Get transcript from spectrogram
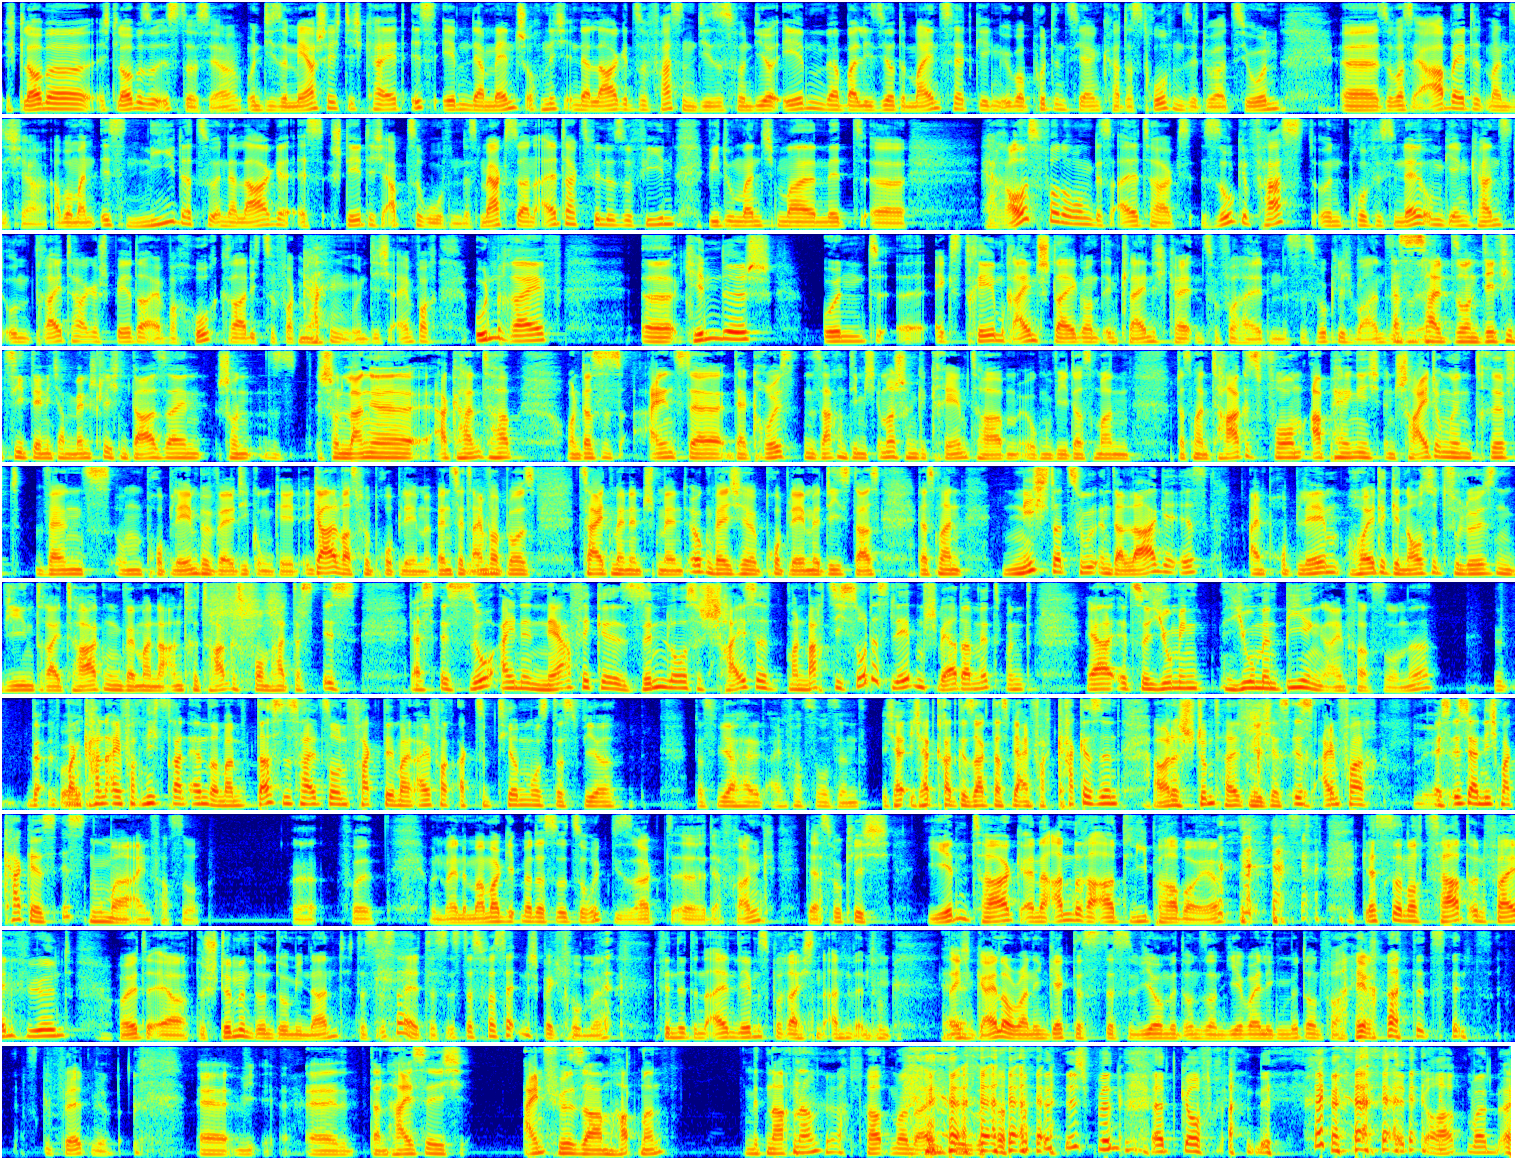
ich glaube, ich glaube, so ist das, ja. Und diese Mehrschichtigkeit ist eben der Mensch auch nicht in der Lage zu fassen. Dieses von dir eben verbalisierte Mindset gegenüber potenziellen Katastrophensituationen, äh, sowas erarbeitet man sich ja. Aber man ist nie dazu in der Lage, es stetig abzurufen. Das merkst du an Alltagsphilosophien, wie du manchmal mit äh, Herausforderungen des Alltags so gefasst und professionell umgehen kannst, um drei Tage später einfach hochgradig zu verkacken ja. und dich einfach unreif, äh, kindisch und äh, extrem reinsteigernd in Kleinigkeiten zu verhalten. Das ist wirklich Wahnsinn. Das ist halt so ein Defizit, den ich am menschlichen Dasein schon, schon lange erkannt habe. Und das ist eins der, der größten Sachen, die mich immer schon gecremt haben, irgendwie, dass man, dass man tagesformabhängig Entscheidungen trifft, wenn es um Problembewältigung geht. Egal was für Probleme. Wenn es jetzt mhm. einfach bloß Zeitmanagement, irgendwelche Probleme, dies, das, dass man nicht dazu in der Lage ist, ein Problem heute genauso zu lösen wie in drei Tagen, wenn man eine andere Tagesform hat. Das ist, das ist so eine nervige, sinnlose Scheiße. Man macht sich so das Leben schwer damit und ja, it's a human, human being einfach so, ne? Man kann einfach nichts dran ändern. Man, das ist halt so ein Fakt, den man einfach akzeptieren muss, dass wir, dass wir halt einfach so sind. Ich, ich hatte gerade gesagt, dass wir einfach Kacke sind, aber das stimmt halt nicht. Es ist einfach, nee. es ist ja nicht mal Kacke, es ist nun mal einfach so. Ja, voll. Und meine Mama gibt mir das so zurück. Die sagt, äh, der Frank, der ist wirklich jeden Tag eine andere Art Liebhaber, ja. Gestern noch zart und feinfühlend, heute eher bestimmend und dominant. Das ist halt, das ist das Facettenspektrum, ja. Findet in allen Lebensbereichen Anwendung. Das ist eigentlich ein geiler Running Gag, dass, dass wir mit unseren jeweiligen Müttern verheiratet sind. Das gefällt mir. Äh, wie, äh, dann heiße ich Einfühlsam Hartmann mit Nachnamen? Hartmann Einfühlsam. ich bin Edgar, Fra nee. Edgar Hartmann.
